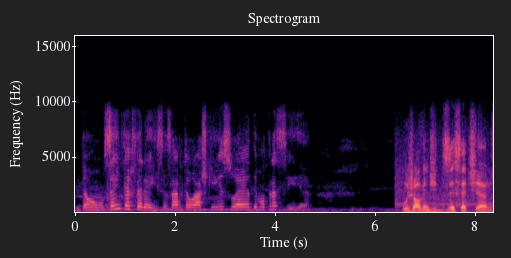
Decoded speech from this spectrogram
então, sem interferência, sabe? Então, eu acho que isso é democracia. O jovem de 17 anos,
